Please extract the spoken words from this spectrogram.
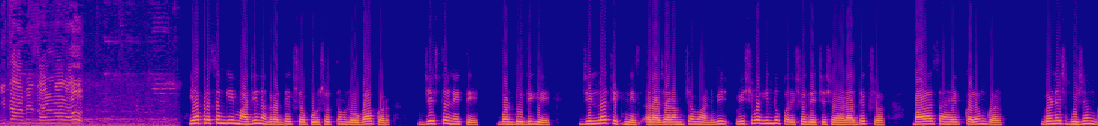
इथे आम्ही जाळणार आहोत. या प्रसंगी माजी नगराध्यक्ष पुरुषोत्तम लोहगावकर ज्येष्ठ नेते बंडू दिघे जिल्हा चिटणीस राजाराम चव्हाण विश्व हिंदू परिषदेचे शहराध्यक्ष बाळासाहेब कलमकर गणेश भुजंग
